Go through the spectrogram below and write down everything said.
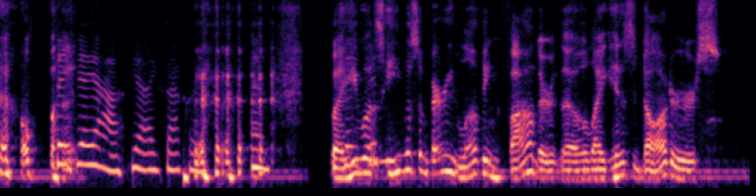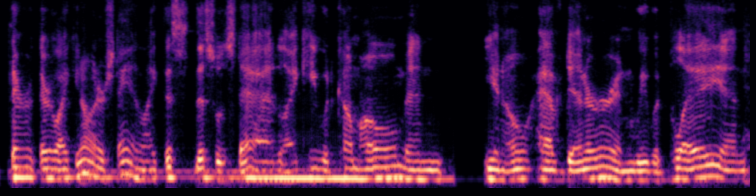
know. But, they, yeah, yeah, exactly. but he was he was a very loving father, though. Like his daughters they're they're like you don't understand like this this was dad like he would come home and you know have dinner and we would play and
